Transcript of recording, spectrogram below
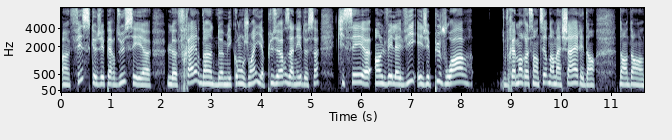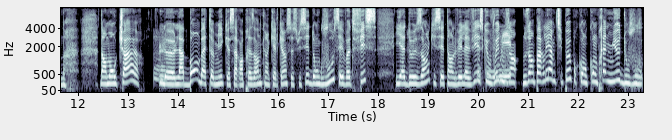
un fils que j'ai perdu, c'est euh, le frère d'un de mes conjoints il y a plusieurs années de ça qui s'est euh, enlevé la vie et j'ai pu voir vraiment ressentir dans ma chair et dans dans dans dans mon cœur le, la bombe atomique que ça représente quand quelqu'un se suicide. Donc vous, c'est votre fils, il y a deux ans, qui s'est enlevé la vie. Est-ce que vous pouvez nous, en, nous en parler un petit peu pour qu'on comprenne mieux d'où vous,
